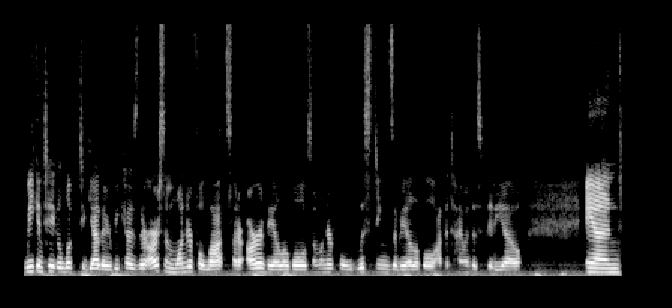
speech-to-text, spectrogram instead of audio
we can take a look together because there are some wonderful lots that are available some wonderful listings available at the time of this video and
